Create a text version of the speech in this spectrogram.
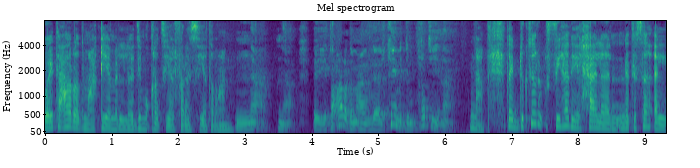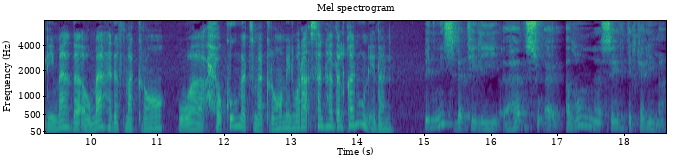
ويتعارض مع قيم الديمقراطية الفرنسية طبعا. نعم نعم يتعارض مع القيم الديمقراطية نعم. نعم طيب دكتور في هذه الحالة نتساءل لماذا أو ما هدف ماكرون وحكومة ماكرون من وراء سن هذا القانون إذا؟ بالنسبة لهذا السؤال أظن سيدتي الكريمة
